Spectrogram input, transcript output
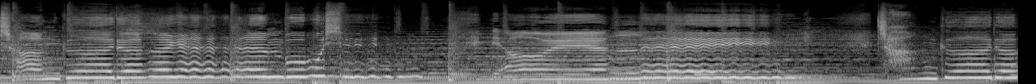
唱歌的人不许掉眼泪，唱歌的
